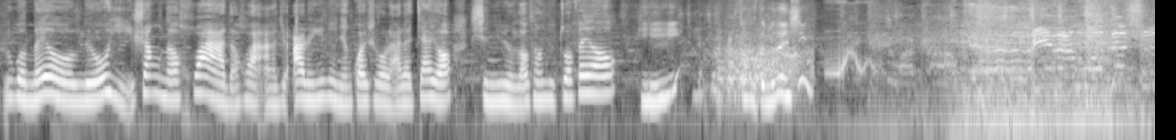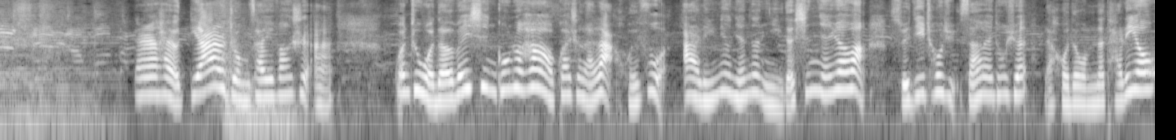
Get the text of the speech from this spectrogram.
如果没有留以上的话的话啊，就二零一六年怪兽来了，加油！幸运楼层就作废哦。咦，这是怎么任性？当然还有第二种参与方式啊，关注我的微信公众号“怪兽来啦”，回复“二零一六年的你的新年愿望”，随机抽取三位同学来获得我们的台历哦。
